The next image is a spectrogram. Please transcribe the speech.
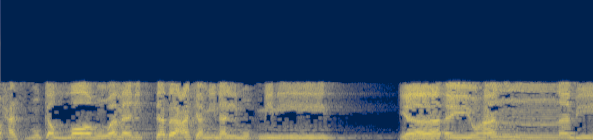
أحسبك الله ومن اتبعك من المؤمنين. يا أيها النبي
